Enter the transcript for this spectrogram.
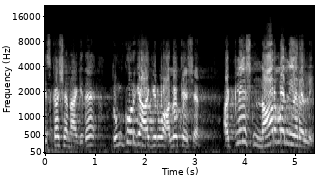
ಡಿಸ್ಕಷನ್ ಆಗಿದೆ. ತುಮಕೂರಿಗೆ ಆಗಿರುವ allocation at least normal year ಅಲ್ಲಿ.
